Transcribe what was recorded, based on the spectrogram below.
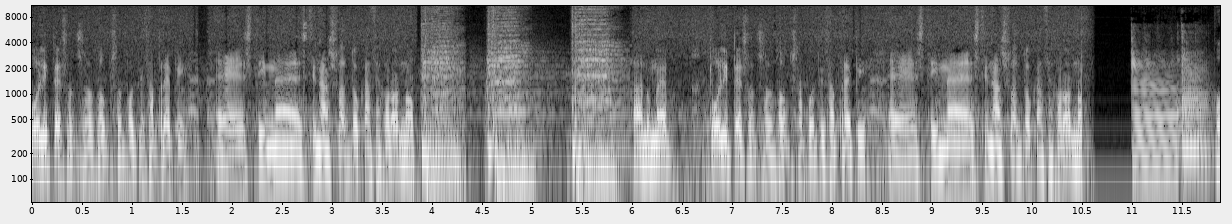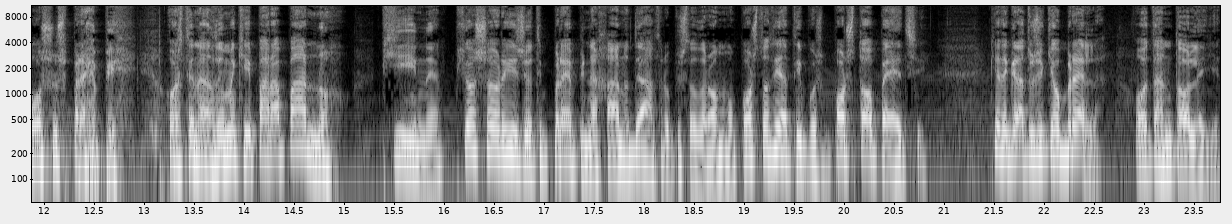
πολύ περισσότερους ανθρώπους από ό,τι θα πρέπει ε, στην, ε, στην άσφαλτο κάθε χρόνο. Χάνουμε πολύ περισσότερους ανθρώπους από ό,τι θα πρέπει ε, στην, ε, στην άσφαλτο κάθε χρόνο. Πόσους πρέπει, ώστε να δούμε και οι παραπάνω. Ποιοι είναι, ποιος ορίζει ότι πρέπει να χάνονται άνθρωποι στο δρόμο, πώς το διατύπωσε, πώς το είπε έτσι; Και δεν κρατούσε και ομπρέλα όταν το έλεγε.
